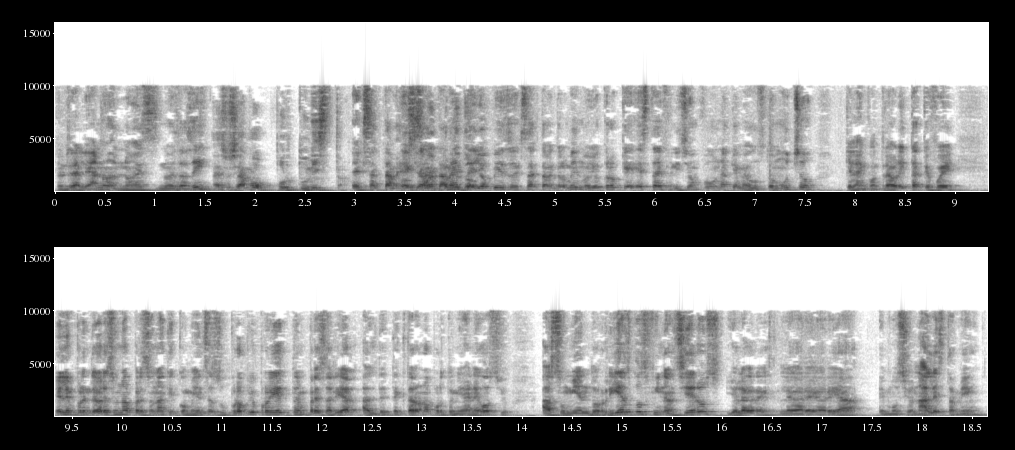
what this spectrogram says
En realidad no, no, es, no es así. Eso se llama oportunista. Exactamente, exactamente, yo pienso exactamente lo mismo. Yo creo que esta definición fue una que me gustó mucho, que la encontré ahorita, que fue, el emprendedor es una persona que comienza su propio proyecto empresarial al detectar una oportunidad de negocio, asumiendo riesgos financieros, yo le, le agregaría emocionales también,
